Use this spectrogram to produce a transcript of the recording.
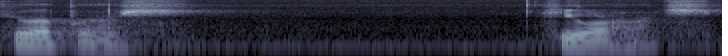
Hear our prayers. Heal our hearts.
